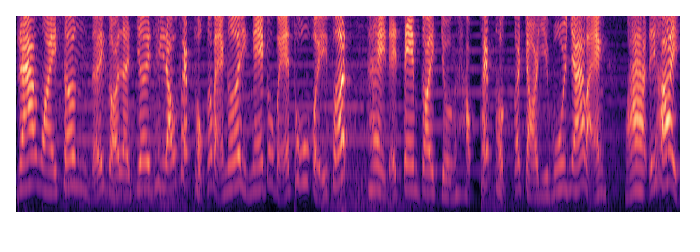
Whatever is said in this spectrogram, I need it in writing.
Ra ngoài sân để gọi là chơi thi đấu phép thuật các bạn ơi. Nghe có vẻ thú vị phết. Hay để xem coi trường học phép thuật có trò gì vui nha các bạn. Wow, đi thôi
